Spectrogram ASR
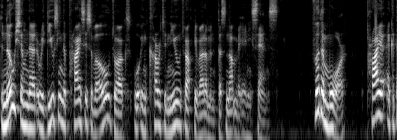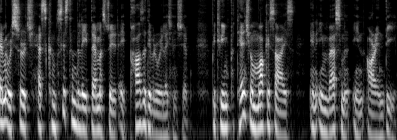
The notion that reducing the prices of old drugs will encourage new drug development does not make any sense. Furthermore, prior academic research has consistently demonstrated a positive relationship between potential market size and investment in R&D.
